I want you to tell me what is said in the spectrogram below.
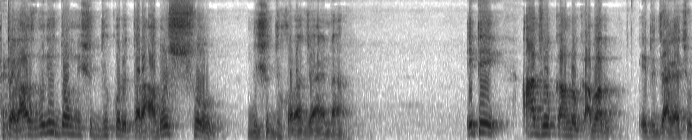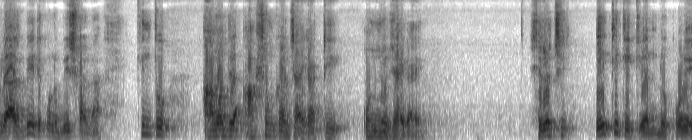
একটা রাজনৈতিক দল নিষিদ্ধ করে তার আদর্শ নিষিদ্ধ করা যায় না। এটি আজ হোক, কাল আবার এটি জায়গায় চলে আসবে, এটা কোনো বিষয় না। কিন্তু আমাদের আশঙ্কার জায়গাটি অন্য জায়গায়। সেটা হচ্ছে এটিকে কেন্দ্র করে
